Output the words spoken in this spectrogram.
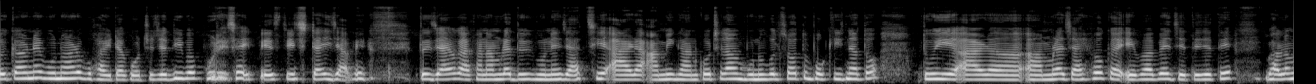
ওই কারণে বুনো আরও ভয়টা করছে যদি বা পড়ে যাই পেস্টিজটাই যাবে। তো যাই হোক, এখন আমরা দুই বোনে যাচ্ছি। আর আমি গান করছিলাম, বুনু বলছে অত বকিস না তো, তুই আর আমরা যাই হোক, এভাবে যেতে যেতে ভাবলাম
